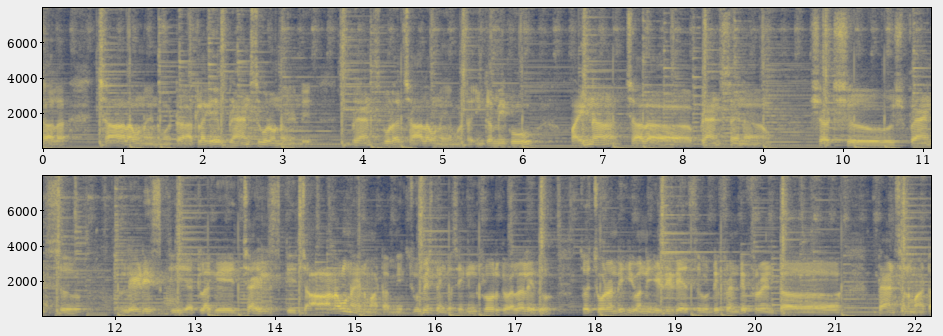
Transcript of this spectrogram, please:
చాలా చాలా ఉన్నాయన్నమాట. అట్లాగే బ్రాండ్స్ కూడా ఉన్నాయండి. బ్రాండ్స్ కూడా చాలా ఉన్నాయన్నమాట. ఇంకా మీకు పైన చాలా బ్రాండ్స్ అయిన షర్ట్స్ ప్యాంట్స్ లేడీస్కి అట్లాగే చైల్డ్స్కి చాలా ఉన్నాయన్నమాట. మీకు చూపిస్తే ఇంకా సెకండ్ ఫ్లోర్కి వెళ్ళలేదు. సో చూడండి ఇవన్నీ ఎడిడేస్ డిఫరెంట్ డిఫరెంట్ బ్రాండ్స్ అనమాట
